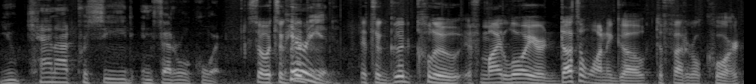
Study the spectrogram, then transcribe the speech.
you cannot proceed in federal court. So it's a period. Good, it's a good clue if my lawyer doesn't want to go to federal court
